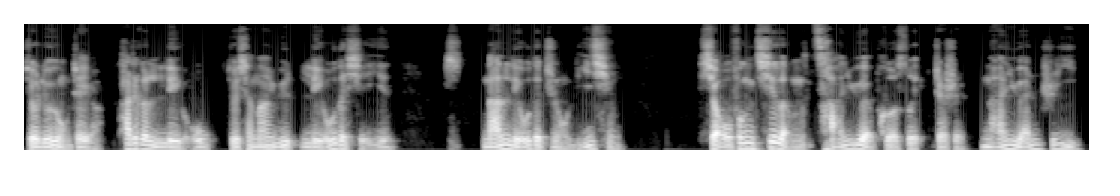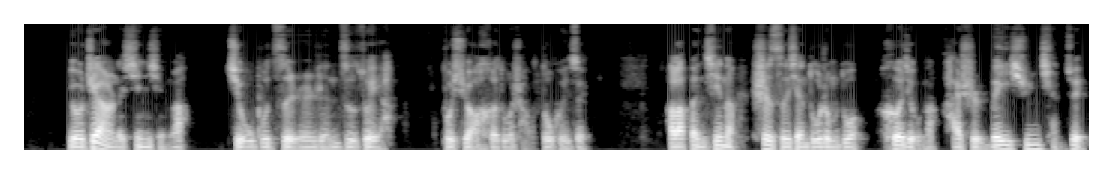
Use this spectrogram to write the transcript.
就柳永这个，他这个“柳”就相当于“留”的谐音，难留的这种离情。晓风凄冷，残月破碎，这是难圆之意。有这样的心情啊，酒不自人人自醉啊，不需要喝多少都会醉。好了，本期呢诗词先读这么多。喝酒呢还是微醺浅醉，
